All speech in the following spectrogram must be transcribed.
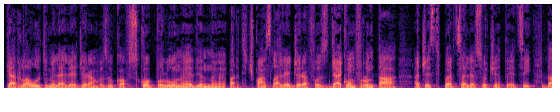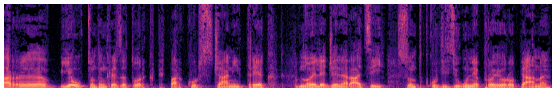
chiar la ultimele alegeri am văzut că scopul unei din participanți la alegeri a fost de a confrunta aceste părți ale societății, dar eu sunt încrezător că pe parcurs ce anii trec, noile generații sunt cu viziune pro-europeană,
